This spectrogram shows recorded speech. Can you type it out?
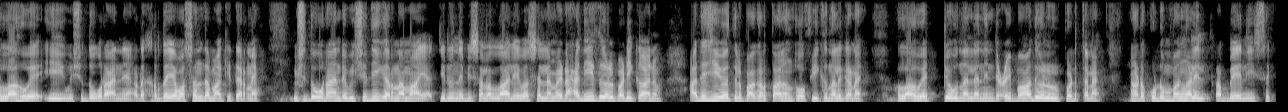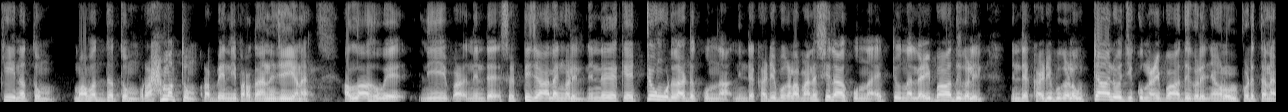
അള്ളാഹുവെ ഈ വിശുദ്ധ ഖുർആൻ ഞങ്ങളുടെ ഹൃദയവസന്തമാക്കി തരണേ. വിശുദ്ധ ഖുർആന്റെ വിശദീകരണമായ തിരുനബി സല്ലാ അലൈഹി വസ്ലമയുടെ ഹദീത്തുകൾ പഠിക്കാനും അത് ജീവിതത്തിൽ പകർത്താനും തോഫീക്ക് നൽകണേ. അള്ളാഹു ഏറ്റവും നല്ല നിന്റെ ഇബാദുകൾ ഉൾപ്പെടുത്തണേ. ഞങ്ങളുടെ കുടുംബങ്ങളിൽ റബ്ബെ നീ സക്കീനത്തും മവദ്ധത്തും റഹ്മത്തും റബ്ബെ നീ പ്രദാനം ചെയ്യണേ. അള്ളാഹുവെ നീ നിന്റെ സൃഷ്ടിജാലങ്ങളിൽ നിന്നിലേക്ക് ഏറ്റവും കൂടുതൽ അടുക്കുന്ന നിന്റെ കഴിവുകളെ മനസ്സിലാക്കുന്ന ഏറ്റവും നല്ല ഇബാദുകളിൽ നിന്റെ കഴിവുകളെ ഉറ്റാലോചിക്കുന്ന ഇബാദുകളിൽ ഞങ്ങൾ ഉൾപ്പെടുത്തണേ.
